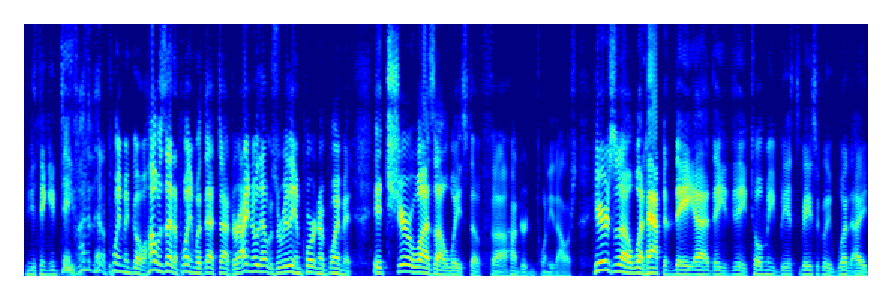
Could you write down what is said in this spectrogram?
and you're thinking, Dave, how did that appointment go? How was that appointment with that doctor? I know that was a really important appointment. It sure was a waste of uh, $120. Here's uh, what happened. They uh, they they told me basically what I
